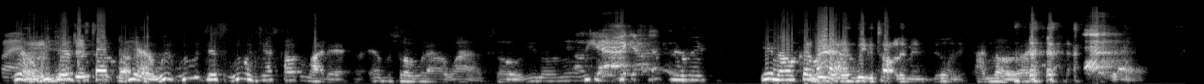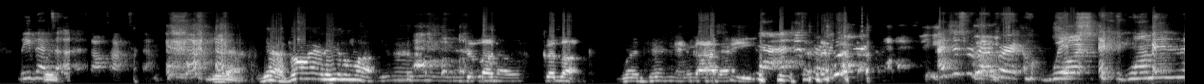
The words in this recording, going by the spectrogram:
But Yeah, we we just- just talked about. Yeah, we, we were just we were just talking about that uh, episode with our wives. So you know what I mean? Oh, We yeah. can definitely, you know, If we, collab. we could talk them into doing it. I know, right? yeah, leave that to us. I'll talk to them. yeah, yeah. Go ahead and hit them up. You know what I mean? Good luck. You Good luck when Disney and makes that- Godspeed. I just remember which woman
